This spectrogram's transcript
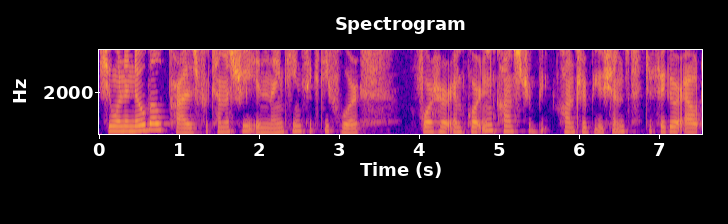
She won a Nobel Prize for Chemistry in 1964 for her important contribu- contributions to figure out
